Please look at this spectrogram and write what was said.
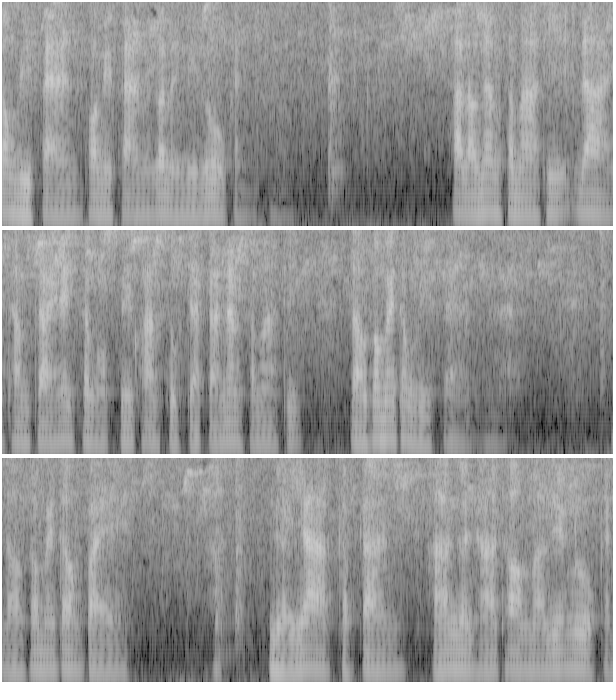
ต้องมีแฟน พอมีแฟนมันก็เลยมีลูกกัน ถ้าเรานั่งสมาธิได้ทำใจให้สงบมีความสุขจากการนั่งสมาธิ เราก็ไม่ต้องมีแฟน เราก็ไม่ต้องไป เหนื่อยยากกับการหาเงินหาทองมาเลี้ยงลูกกัน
